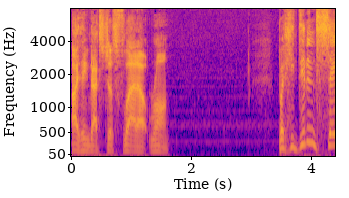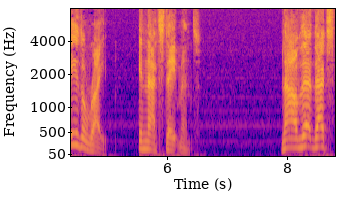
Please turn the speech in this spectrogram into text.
I think that's just flat out wrong. But he didn't say the right in that statement. Now that that's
